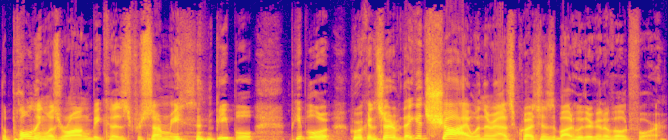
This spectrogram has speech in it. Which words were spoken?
the polling was wrong because for some reason people people who are conservative they get shy when they're asked questions about who they're going to vote for.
